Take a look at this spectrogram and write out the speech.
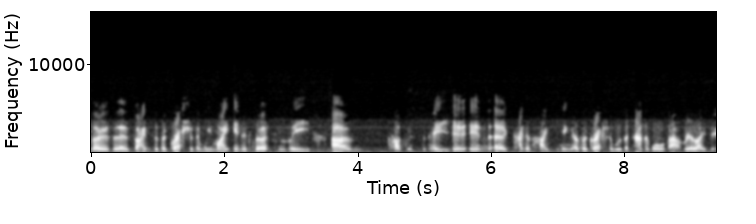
those are signs of aggression, and we might inadvertently um, participate in, in a kind of heightening of aggression with an animal without realizing.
